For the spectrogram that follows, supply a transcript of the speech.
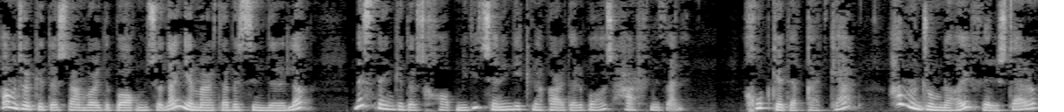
همونطور که داشتن وارد باغ می شدن یه مرتبه سیندرلا مثل اینکه داشت خواب می‌دید چنین یک نفر داره باهاش حرف می‌زنه. خوب که دقت کرد همون جمله های فرشته رو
